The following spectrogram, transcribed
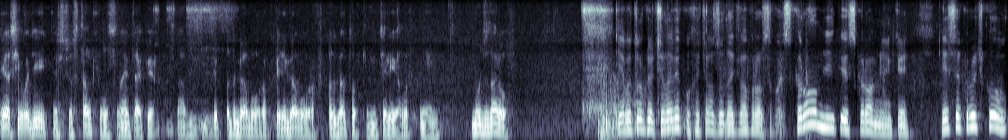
Я с его деятельностью сталкивался на этапе подговоров, переговоров, подготовки материалов к ним. Будь здоров. Я бы только человеку хотел задать вопрос. Скромненький, скромненький. Если Крючков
